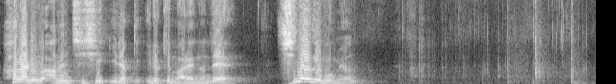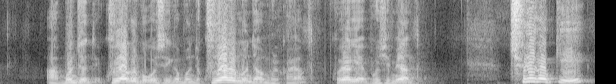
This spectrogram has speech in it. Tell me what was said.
하나님을 아는 지식 이렇게 이렇게 말했는데 신약에 보면 아 먼저 구약을 보고 있으니까 먼저 구약을 먼저 한번 볼까요? 구약에 보시면 출애굽기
